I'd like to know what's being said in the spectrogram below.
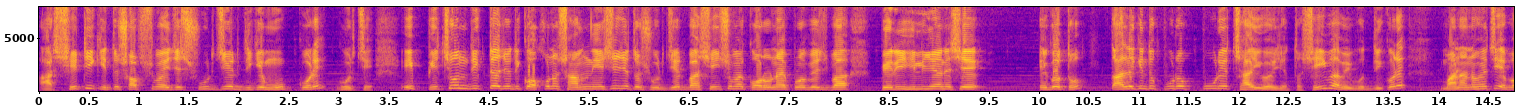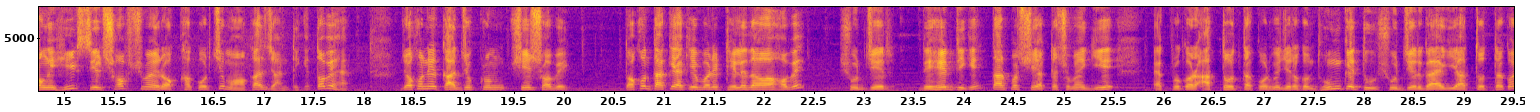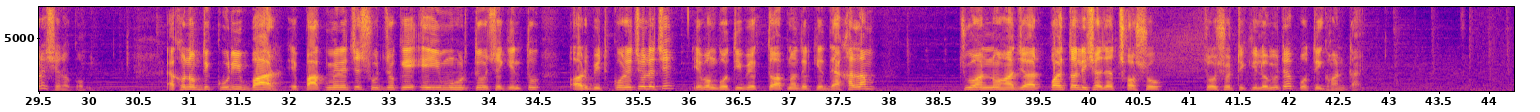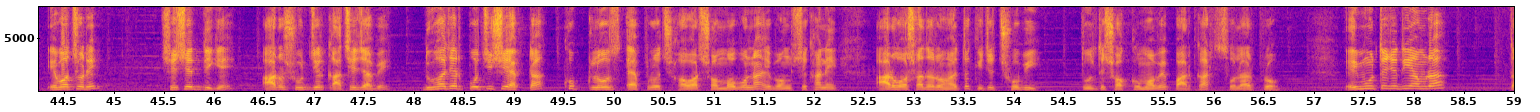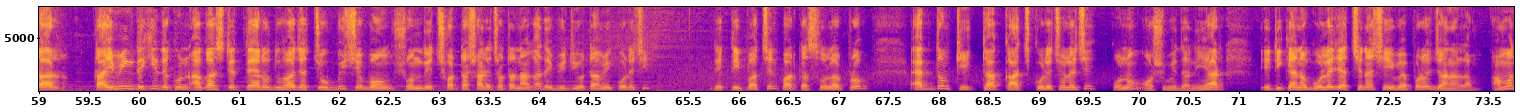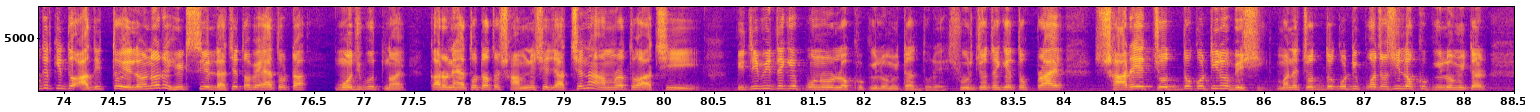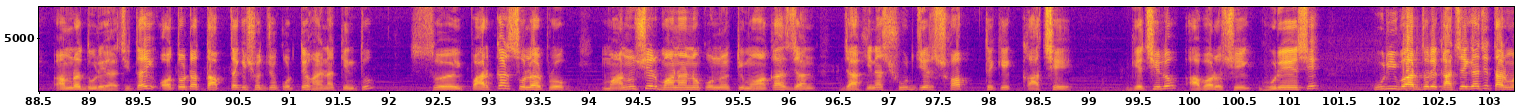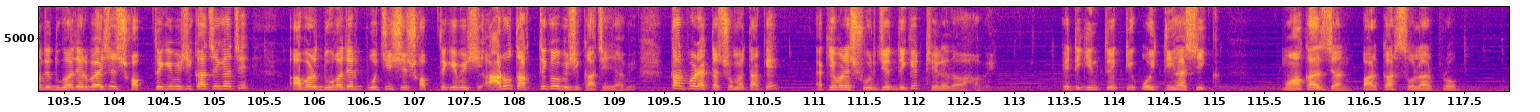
আর সেটি কিন্তু সবসময় যে সূর্যের দিকে মুখ করে ঘুরছে। এই পেছন দিকটা যদি কখনো সামনে এসে যেত সূর্যের বা সেই সময় করোনায় প্রবেশ বা পেরিহিলিয়ান এসে এগোতো তাহলে কিন্তু পুরো পুরে ছাই হয়ে যেত। সেইভাবেই বুদ্ধি করে বানানো হয়েছে এবং এই হিট সিল সবসময় রক্ষা করছে মহাকাশ যানটিকে। তবে হ্যাঁ যখন এর কার্যক্রম শেষ হবে, তখন তাকে একেবারে ঠেলে দেওয়া হবে সূর্যের দেহের দিকে। তারপর সে একটা সময় গিয়ে এক প্রকার আত্মহত্যা করবে। যেরকম ধূমকেতু সূর্যের গায়ে গিয়ে আত্মহত্যা করে সেরকম এখন অবধি কুড়ি বার এ পাক মেরেছে সূর্যকে। এই মুহূর্তেও সে কিন্তু অরবিট করে চলেছে এবং গতিবেগ তো আপনাদেরকে দেখালাম। চুয়ান্ন হাজার, পঁয়তাল্লিশ হাজার ছশো চৌষট্টি কিলোমিটার প্রতি ঘন্টায়। এবছরে শেষের দিকে আরও সূর্যের কাছে যাবে। দু হাজার পঁচিশে একটা খুব ক্লোজ অ্যাপ্রোচ হওয়ার সম্ভাবনা এবং সেখানে আরও অসাধারণ হয়তো কিছু ছবি তুলতে সক্ষম হবে পার্কার সোলার প্রো। এই মুহূর্তে যদি আমরা তার টাইমিং দেখি, দেখুন আগস্টের তেরো দু এবং সন্ধ্যে ছটা, সাড়ে ছটা নাগাদ এই ভিডিওটা আমি করেছি। দেখতেই পাচ্ছেন পার্কার সোলার প্রোব একদম ঠিকঠাক কাজ করে চলেছে, কোনো অসুবিধা নেই। আর এটি কেন গলে যাচ্ছে না সেই ব্যাপারেও জানালাম। আমাদের কিন্তু আদিত্য এলোনারও হিট শিল্ড আছে, তবে এতটা মজবুত নয়। কারণ এতটা তো সামনে সে যাচ্ছে না, আমরা তো আছি পৃথিবী থেকে পনেরো লক্ষ কিলোমিটার দূরে। সূর্য থেকে তো প্রায় সাড়ে চোদ্দ কোটিরও বেশি মানে চোদ্দ কোটি পঁচাশি লক্ষ কিলোমিটার আমরা দূরে আছি। তাই অতটা তাপ তাকে সহ্য করতে হয় না, কিন্তু পার্কার সোলার প্রোব মানুষের বানানো কোনো একটি মহাকাশযান যা কিনা সূর্যের সব থেকে কাছে গেছিল, আবারও সে ঘুরে এসে কুড়ি বার ধরে কাছে গেছে, তার মধ্যে দু হাজার বাইশে সব থেকে বেশি কাছে গেছে, আবার দু হাজার পঁচিশে সব থেকে বেশি, আরও তার থেকেও বেশি কাছে যাবে। তারপর একটা সময় তাকে একেবারে সূর্যের দিকে ঠেলে দেওয়া হবে। এটি কিন্তু একটি ঐতিহাসিক মহাকাশযান পার্কার সোলার প্রোব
